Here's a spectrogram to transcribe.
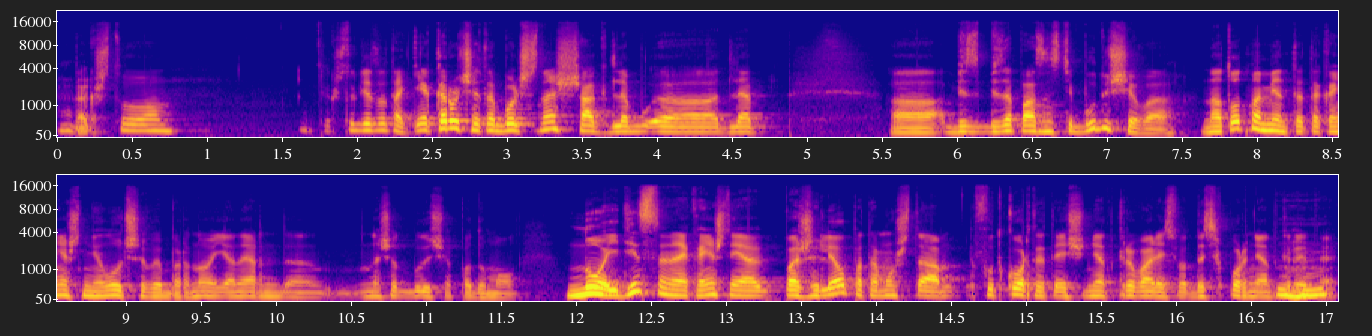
Мгм. Так что, так что где-то так. Я, короче, это больше, знаешь, шаг для, э, для э, без, безопасности будущего. На тот момент это, конечно, не лучший выбор, но я, наверное, насчет будущего подумал. Но единственное, конечно, я пожалел, потому что фудкорты это еще не открывались, вот до сих пор не открыты. Мгм.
